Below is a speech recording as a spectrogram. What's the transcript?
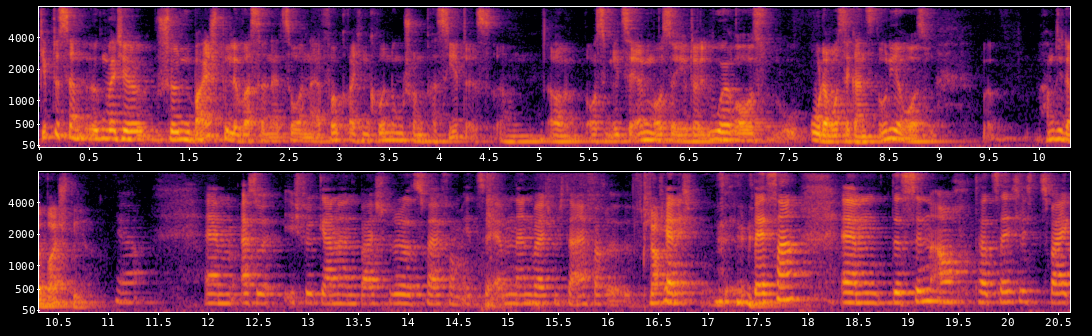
Gibt es dann irgendwelche schönen Beispiele, was dann jetzt so an erfolgreichen Gründung schon passiert ist? Ähm, äh, aus dem ECM, aus der JLU heraus oder aus der ganzen Uni heraus? Haben Sie da Beispiele? Ähm, also ich würde gerne ein Beispiel oder zwei vom ECM nennen, weil ich mich da einfach äh, kenne ich besser. Ähm, das sind auch tatsächlich zwei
